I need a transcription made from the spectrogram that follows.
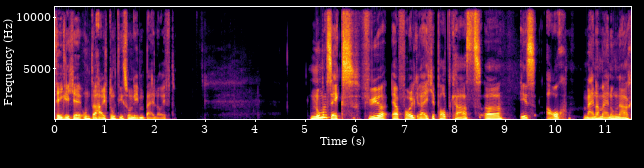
tägliche Unterhaltung, die so nebenbei läuft. Nummer 6 für erfolgreiche Podcasts äh, ist auch meiner Meinung nach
